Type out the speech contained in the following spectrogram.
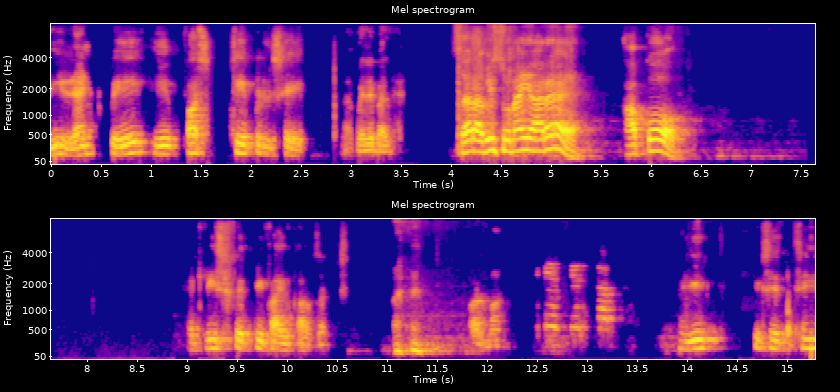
रेंट पे ये फ़र्स्ट अप्रैल से अवेलेबल है। सर अभी सुनाई आ रहा है आपको? At least fifty five thousand पर month it's a three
